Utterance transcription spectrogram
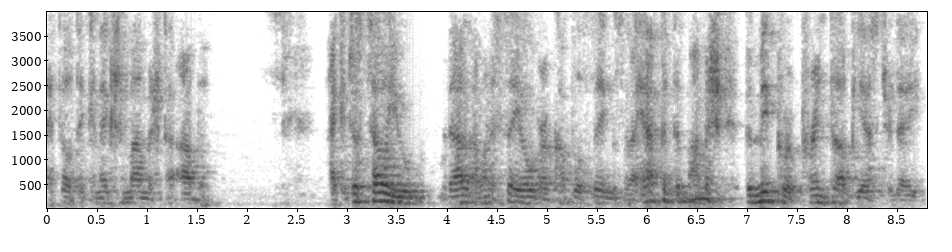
I felt a connection, mamish, to Abba. I could just tell you without. I want to say over a couple of things that I happened to mamish b'mikra print up yesterday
